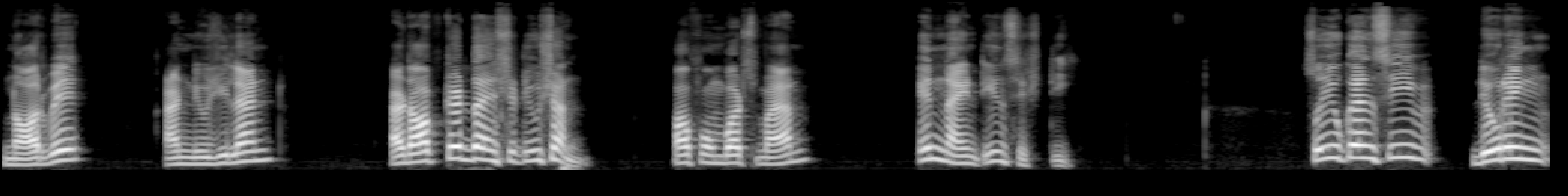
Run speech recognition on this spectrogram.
Norway and New Zealand adopted the institution of ombudsman in 1960. So, you can see during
